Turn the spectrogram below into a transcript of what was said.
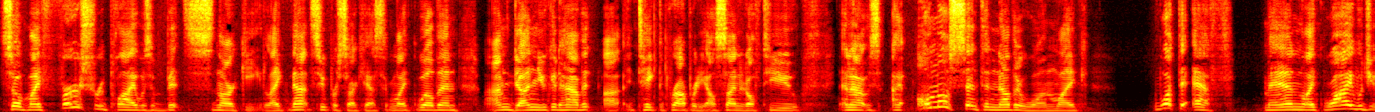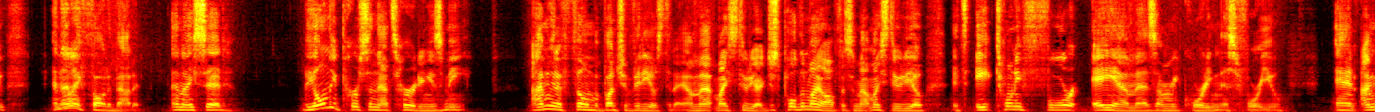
So my first reply was a bit snarky, like not super sarcastic. I'm like, "Well, then I'm done. You can have it. Uh, take the property. I'll sign it off to you." And I was, I almost sent another one like, "What the f, man? Like, why would you?" And then I thought about it, and I said, "The only person that's hurting is me." I'm going to film a bunch of videos today. I'm at my studio. I just pulled in my office. I'm at my studio. It's 8:24 a.m. as I'm recording this for you. And I'm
